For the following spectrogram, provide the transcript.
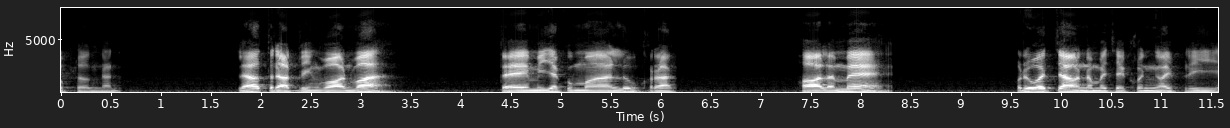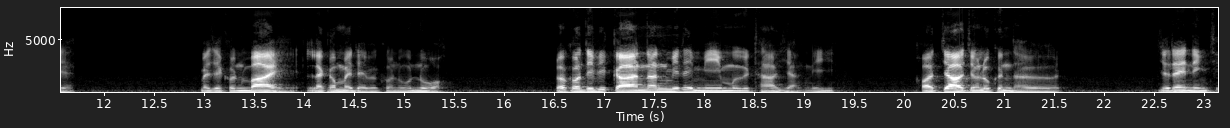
วเพลิงนั้น แล้วตรัสวิงวอนว่า เตมียกุมารลูกรัก พ่อและแม่ รู้ว่าเจ้านำมาจากคนง่อยเปรี้ยไม่ใช่คนใบ้และก็ไม่ได้เป็นคนหูหนวก เพราะคนที่พิการนั้นไม่ได้มีมือเท้าอย่างนี้ ขอเจ้าจงลุกขึ้นเถิดอย่าได้นิ่งเฉ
